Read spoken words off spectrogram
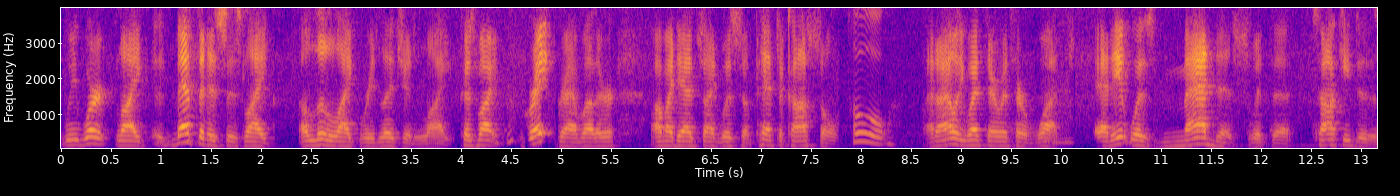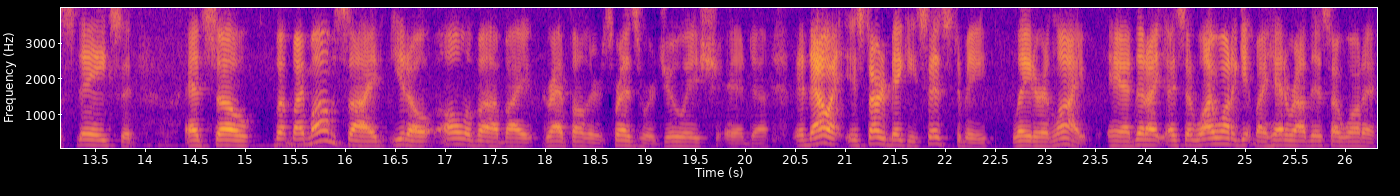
We work like Methodist is like a little like religion light because my great grandmother on my dad's side was a Pentecostal. Oh. And I only went there with her once, and it was madness with the talking to the snakes and and so, but my mom's side, you know, all of uh, my grandfather's friends were Jewish, and uh, and now it started making sense to me later in life. And then I, I said, well, I want to get my head around this. I want to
